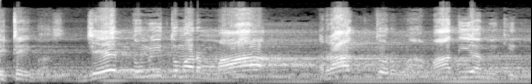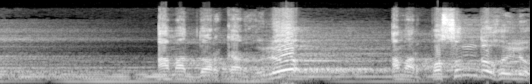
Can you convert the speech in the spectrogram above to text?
এটাই বাস। যে তুমি তোমার মা, রাগ তোর মা মা দিয়ে আমি কি আমার দরকার হইল, আমার পছন্দ হইল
